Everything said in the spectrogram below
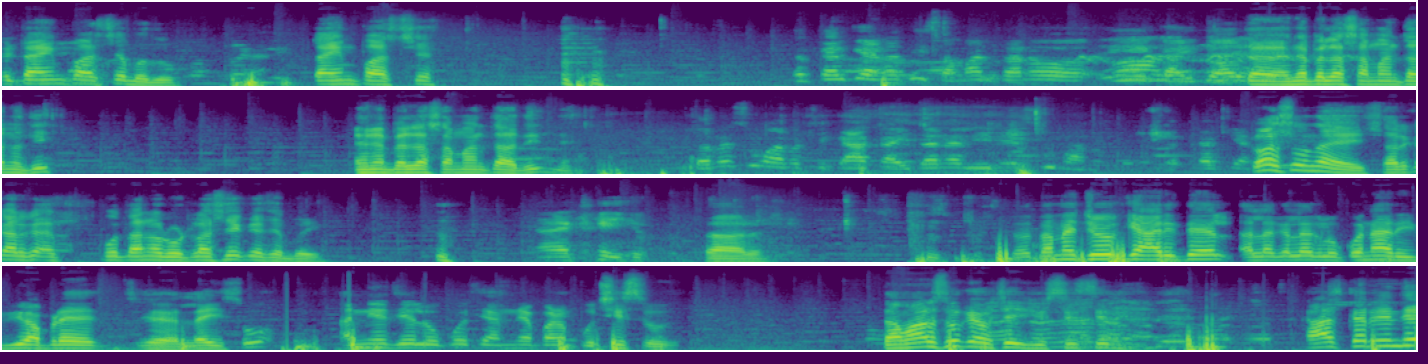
ટાઈમ પાસ છે બધું. ટાઈમ પાસ છે. સરકાર કે આનાથી સમાનતાનો એ કાયદો એને પહેલા સમાનતા નથી. એને પહેલા સમાનતા હતી જ ને. તમે શું માનો છો કે આ કાયદાને લઈને શું માનો સરકાર કે કશું નહીં. સરકાર પોતાના રોટલા શેકે છે ભાઈ. સારું. તો તમે જોયું કે આ રીતે અલગ અલગ લોકોના રિવ્યુ આપણે લઈશું. અન્ય જે લોકો છે એમને પણ પૂછીશું. તમારું શું કહેવું છે યુસીસી? ખાસ કરીને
